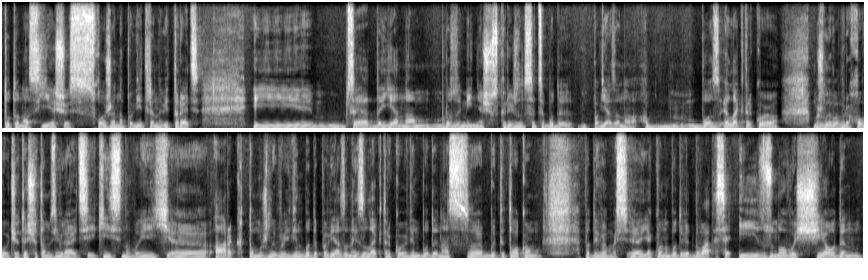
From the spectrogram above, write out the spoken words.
тут у нас є щось схоже на повітря, на вітерець, і це дає нам розуміння, що, скоріш за все, це буде пов'язано або з електрикою, можливо, враховуючи те, що там з'являється якийсь новий е, арк, то можливо і він буде пов'язаний з електрикою, він буде нас бити током. Подивимось, як воно буде відбуватися. І знову ще один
